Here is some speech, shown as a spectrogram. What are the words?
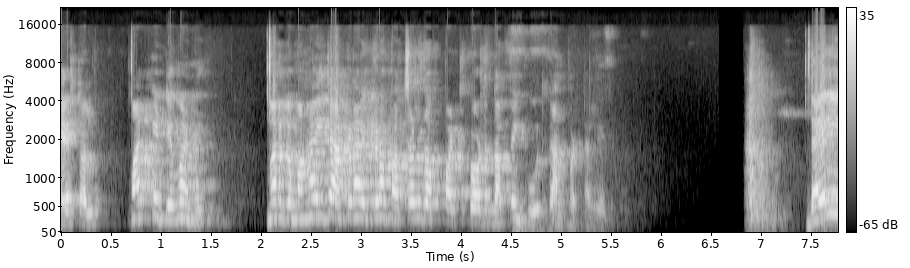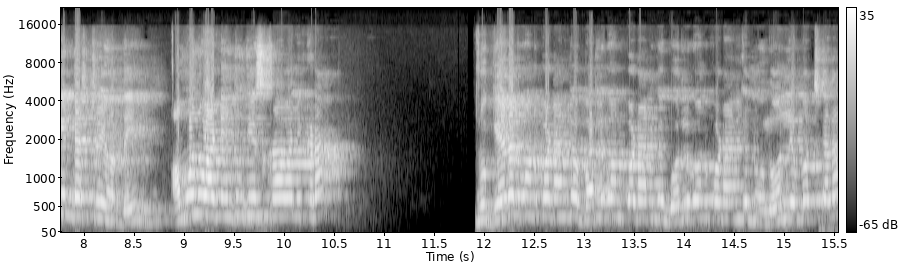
నేషనల్ మార్కెట్ ఇవ్వండి. మనకు మహా అయితే అక్కడ ఇక్కడ పచ్చళ్ళు తప్ప పట్టుకోవడం తప్ప ఇంకోటి కనపట్టలేదు. డైరీ ఇండస్ట్రీ ఉంది. అమూల్ వాడిని ఎందుకు తీసుకురావాలి ఇక్కడ? నువ్వు గేదెలు కొనుక్కోవడానికి బర్రెలు కొనుక్కోవడానికి గొర్రెలు కొనుక్కోవడానికి నువ్వు లోన్లు ఇవ్వచ్చు కదా?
